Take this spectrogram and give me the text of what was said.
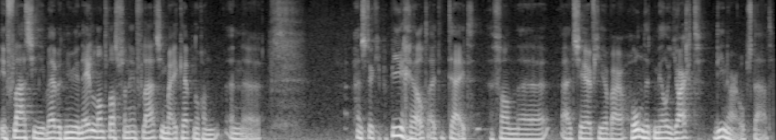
Inflatie, we hebben het nu in Nederland last van inflatie, maar ik heb nog een, een, uh, een stukje papiergeld uit die tijd van, uit Servië waar 100 miljard dinar op staat.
